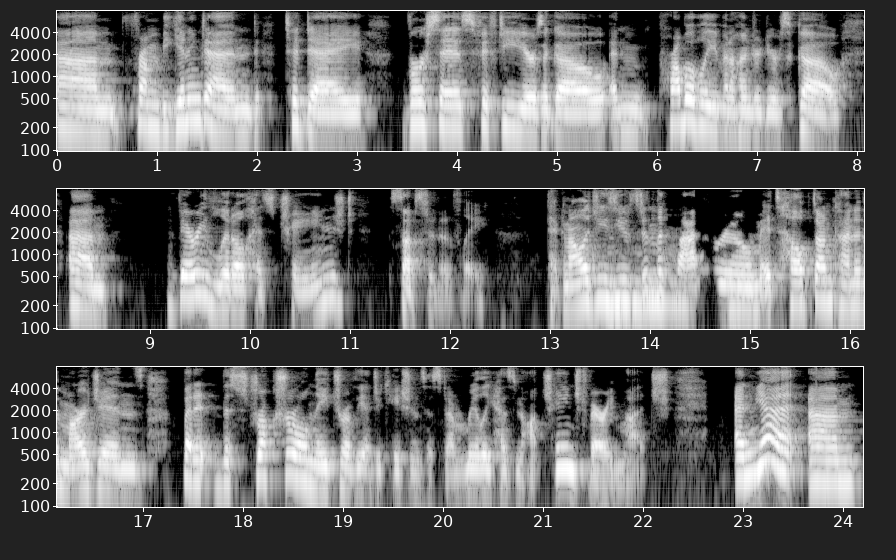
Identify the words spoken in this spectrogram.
um, from beginning to end today versus 50 years ago and probably even 100 years ago, um, very little has changed substantively. Technology is used mm-hmm. in the mm-hmm. classroom, it's helped on kind of the margins, but it, the structural nature of the education system really has not changed very much. And yet, um,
